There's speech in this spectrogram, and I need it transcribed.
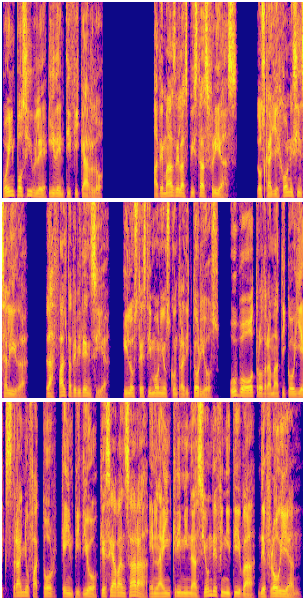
fue imposible identificarlo. Además de las pistas frías, los callejones sin salida, la falta de evidencia y los testimonios contradictorios, hubo otro dramático y extraño factor que impidió que se avanzara en la incriminación definitiva de Florian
